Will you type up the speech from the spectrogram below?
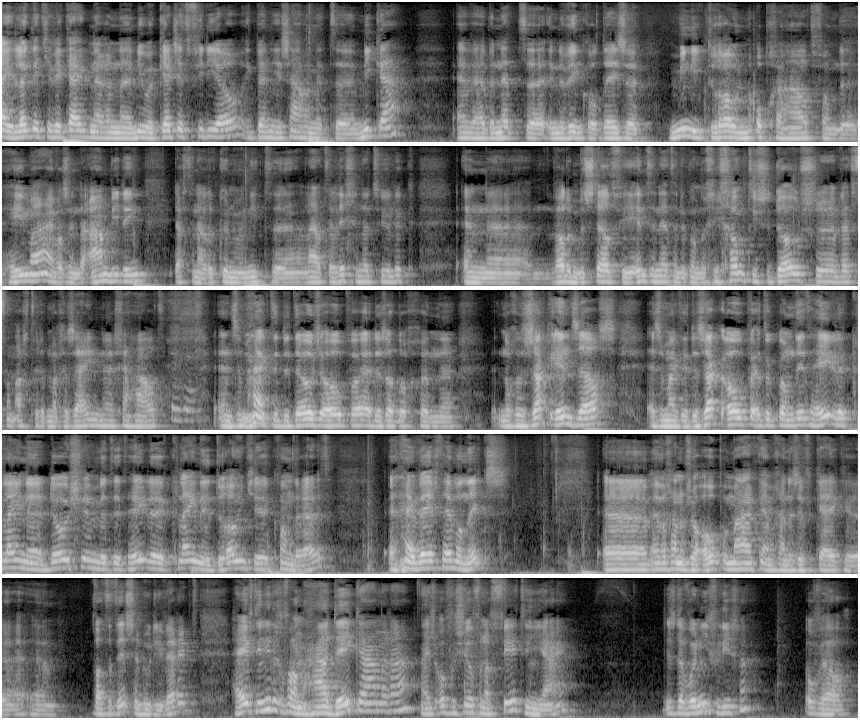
Hi, leuk dat je weer kijkt naar een eh, nieuwe gadget video. Ik ben hier samen met eh, Mika. En we hebben net eh, in de winkel deze mini drone opgehaald van de HEMA. Hij was in de aanbieding. Ik dacht, nou dat kunnen we niet laten liggen natuurlijk. En we hadden hem besteld via internet en er kwam een gigantische doos, werd van achter het magazijn eh, gehaald. En ze maakte de doos open en er zat nog een, nog een zak in zelfs. En ze maakte de zak open en toen kwam dit hele kleine doosje met dit hele kleine droontje kwam eruit. En hij weegt helemaal niks. Ehm, en we gaan hem zo openmaken en we gaan dus even kijken eh, wat het is en hoe die werkt. Hij heeft in ieder geval een HD-camera. Hij is officieel vanaf 14 jaar. Dus dat wordt niet vliegen. Of wel?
